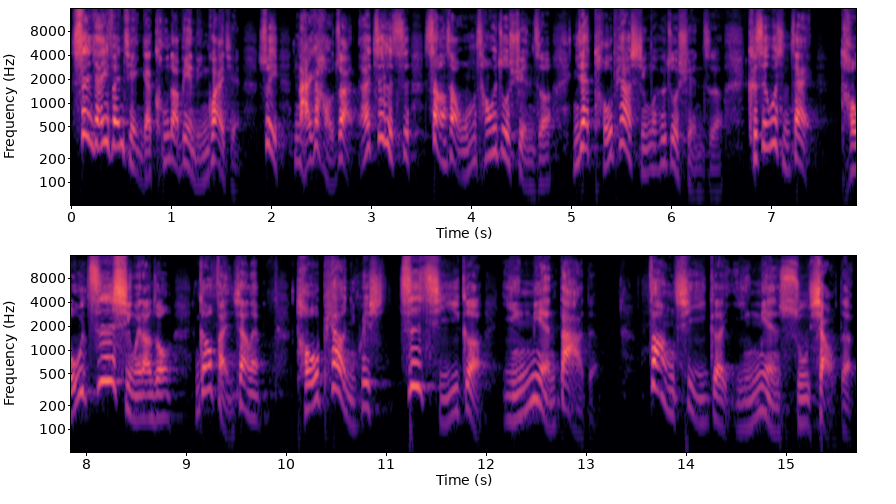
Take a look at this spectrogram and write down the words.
剩下一分钱，你该空到变零块钱。所以哪一个好赚？而这个是市场上我们常会做选择。你在投票行为会做选择，可是为什么在投资行为当中，你刚好反向呢？投票你会支持一个赢面大的，放弃一个赢面输小的。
